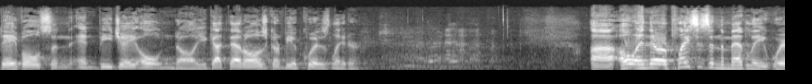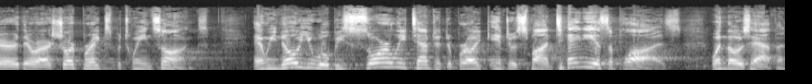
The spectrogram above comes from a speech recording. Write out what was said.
Dave Olson, and BJ Oldendahl. You got that all? There's going to be a quiz later. Uh, oh, and there are places in the medley where there are short breaks between songs. And we know you will be sorely tempted to break into spontaneous applause when those happen.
